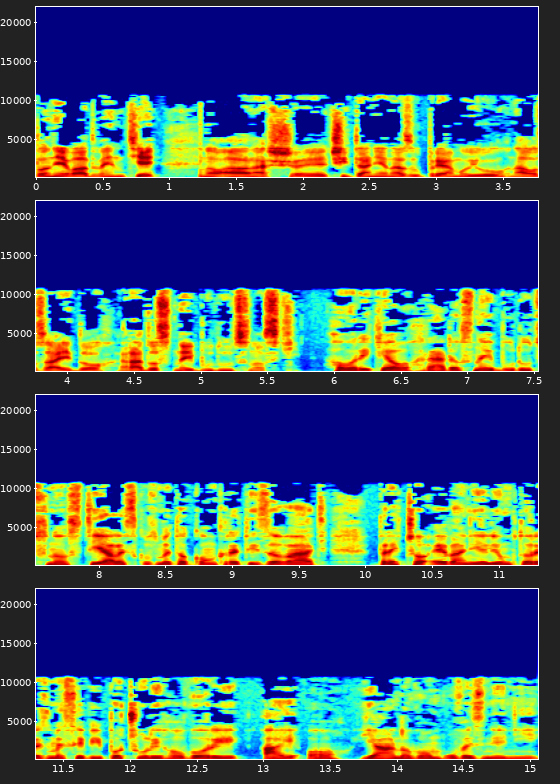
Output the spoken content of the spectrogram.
plne v advente. No a naše čítania nás upriamujú naozaj do radostnej budúcnosti Hovoríte o radosnej budúcnosti, ale skúsme to konkretizovať. Prečo evanelium, ktoré sme si vypočuli, hovorí aj o Jánovom uväznení?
